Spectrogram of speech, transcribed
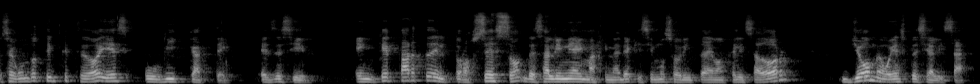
segundo tip que te doy es ubícate. Es decir, en qué parte del proceso de esa línea imaginaria que hicimos ahorita, evangelizador, yo me voy a especializar.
